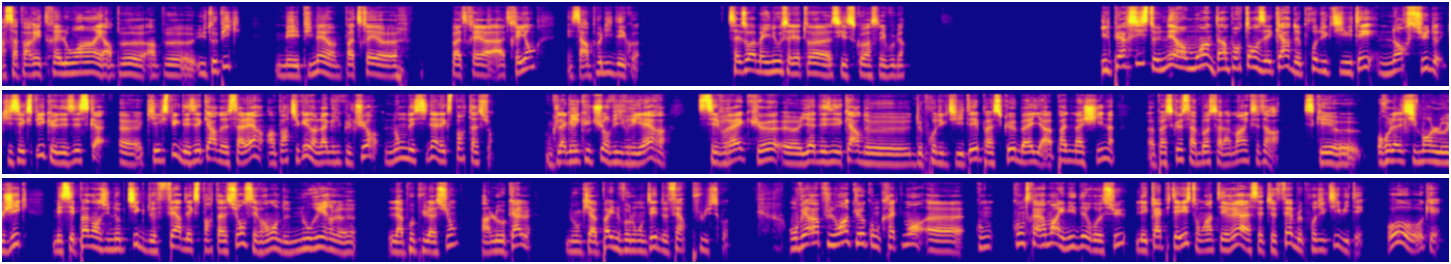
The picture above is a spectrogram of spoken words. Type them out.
Ça paraît très loin et un peu, un peu utopique, mais puis même pas très, pas très attrayant, mais c'est un peu l'idée quoi. Salut toi Mainou, salut à toi quoi salut-vous bien. Il persiste néanmoins d'importants écarts de productivité nord-sud qui, qui expliquent des écarts de salaire, en particulier dans l'agriculture non destinée à l'exportation. Donc l'agriculture vivrière, c'est vrai qu'il euh, y a des écarts de, productivité parce que bah, il n'y a pas de machine, euh, parce que ça bosse à la main, etc. Ce qui est euh, relativement logique, mais c'est pas dans une optique de faire de l'exportation, c'est vraiment de nourrir la population enfin, locale. Donc il n'y a pas une volonté de faire plus. On verra plus loin que concrètement, contrairement à une idée reçue, les capitalistes ont intérêt à cette faible productivité. Oh, ok.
